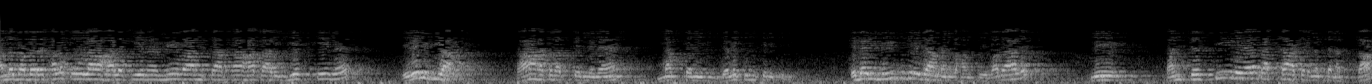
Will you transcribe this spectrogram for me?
අඬබබර කලකෝලාහල කියන මේවා නිසා කාහතරි වියක්කේද එවැනි බියක් කාහටවත් වෙන්නේ නැහැ මත්කමින් දැලතුන් කෙනෙකුට. එබැවින් මේ බුදුරජාණන් වහන්සේ වදාළ මේ පංචශීලය රක්ෂා කරන තැනත්තා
